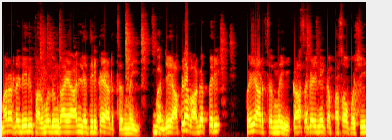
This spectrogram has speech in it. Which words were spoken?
मराठा डेअरी फार्म मधून गाया आणल्या तरी काही अडचण नाही. म्हणजे आपल्या भागात तरी काही अडचण नाही. का असं काही नाही का फसाफशी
